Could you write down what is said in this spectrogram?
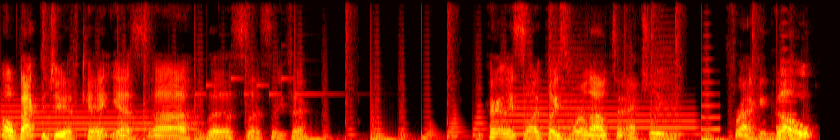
Oh, back to JFK. Yes, uh, let's, let's leave there. Apparently it's the only place we're allowed to actually frag and go.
